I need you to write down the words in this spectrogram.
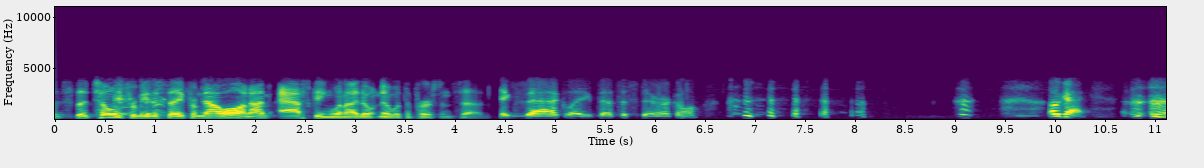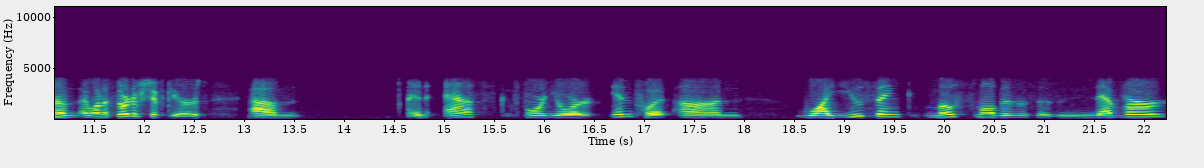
sets the tone for me to say from now on, I'm asking when I don't know what the person said. exactly. That's hysterical. okay. I want to sort of shift gears um, and ask for your input on why you think most small businesses never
